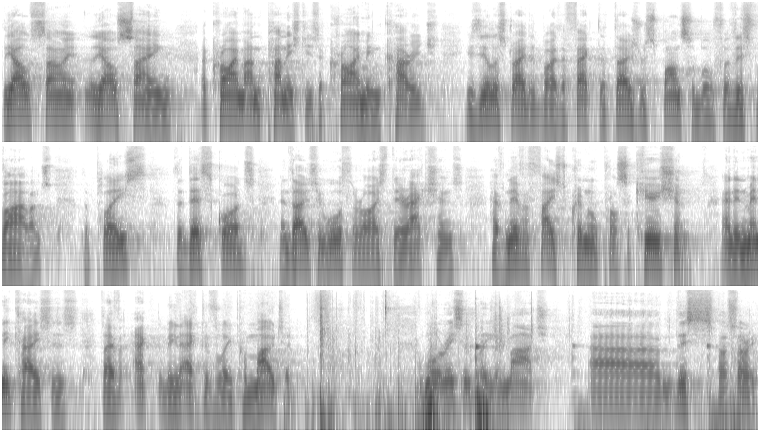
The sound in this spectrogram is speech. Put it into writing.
The old, say, the old saying, a crime unpunished is a crime encouraged, is illustrated by the fact that those responsible for this violence, the police, the death squads, and those who authorised their actions, have never faced criminal prosecution, and in many cases, they've act- been actively promoted. More recently, in March, uh, this, oh, sorry,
